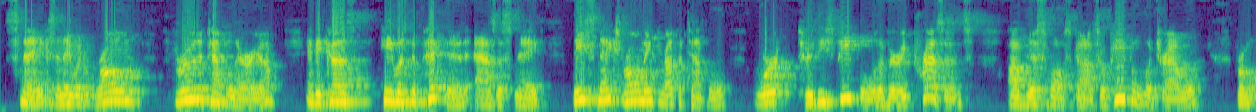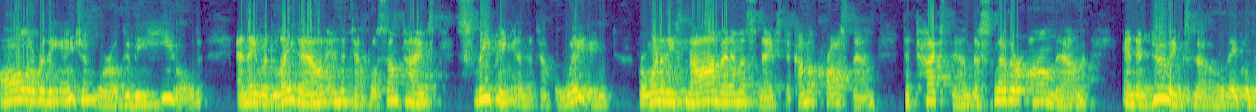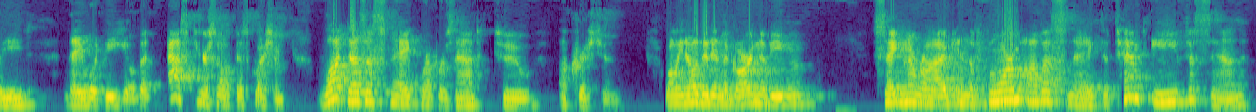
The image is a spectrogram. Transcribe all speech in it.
snakes, and they would roam through the temple area. And because he was depicted as a snake, these snakes roaming throughout the temple were to these people the very presence of this false god. So people would travel from all over the ancient world to be healed, and they would lay down in the temple, sometimes sleeping in the temple, waiting for one of these non venomous snakes to come across them, to touch them, to slither on them, and in doing so, they believed they would be healed. But ask yourself this question What does a snake represent to a Christian? Well, we know that in the Garden of Eden, Satan arrived in the form of a snake to tempt Eve to sin,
